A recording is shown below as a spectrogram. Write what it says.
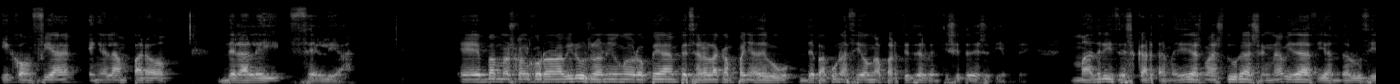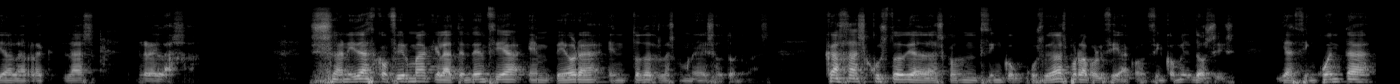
y confía en el amparo de la ley Celia. Eh, vamos con el coronavirus. La Unión Europea empezará la campaña de, vacunación a partir del 27 de septiembre. Madrid descarta medidas más duras en Navidad y Andalucía las relaja. Sanidad confirma que la tendencia empeora en todas las comunidades autónomas. Cajas custodiadas, con cinco, custodiadas por la policía con 5.000 dosis y a 50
